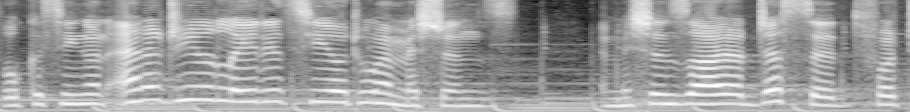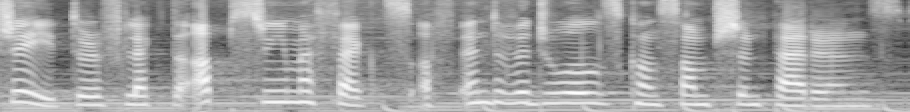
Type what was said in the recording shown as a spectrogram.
focusing on energy related CO2 emissions. Emissions are adjusted for trade to reflect the upstream effects of individuals' consumption patterns.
